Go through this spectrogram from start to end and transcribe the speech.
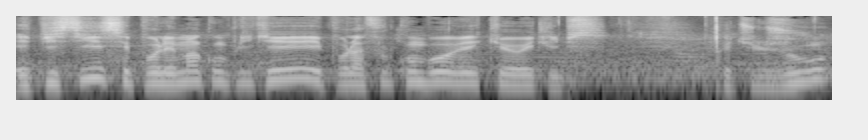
Et Pistil, c'est pour les mains compliquées et pour la full combo avec euh, Eclipse, que tu le joues.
